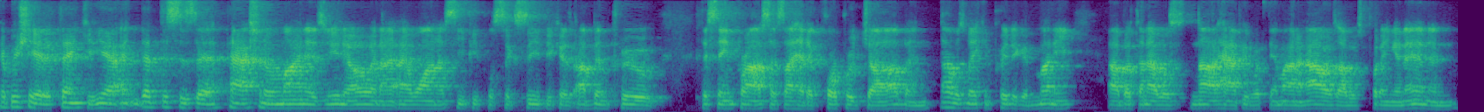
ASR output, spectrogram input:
Appreciate it. Thank you. Yeah, that this is a passion of mine, as you know, and I, I want to see people succeed because I've been through the same process. I had a corporate job and I was making pretty good money, uh, but then I was not happy with the amount of hours I was putting it in, and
